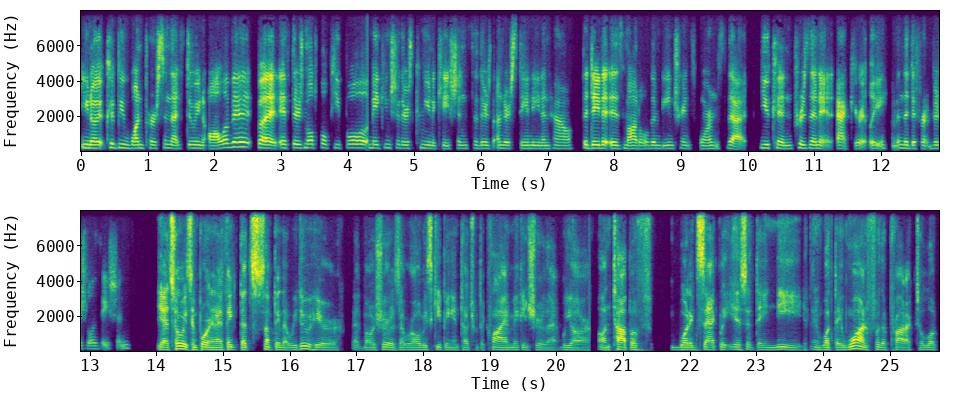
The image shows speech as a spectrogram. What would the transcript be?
You know, it could be one person that's doing all of it, but if there's multiple people, making sure there's communication so there's understanding and how the data is modeled and being transformed so that you can present it accurately in the different visualizations. Yeah, it's always important. I think that's something that we do here at Moser is that we're always keeping in touch with the client, making sure that we are on top of what exactly is it they need and what they want for the product to look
